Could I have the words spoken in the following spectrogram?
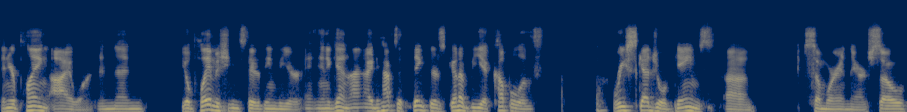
Then you're playing Iowa, and then you'll play Michigan State at the end of the year. And, and again, I, would have to think there's going to be a couple of rescheduled games uh, somewhere in there. So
